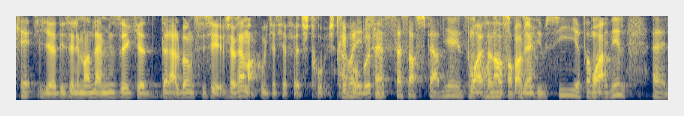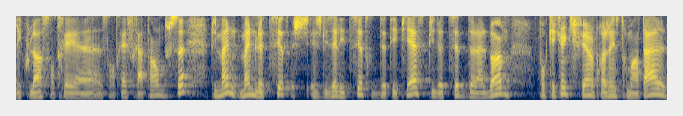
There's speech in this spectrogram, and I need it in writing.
puis il y a des éléments de la musique, de l'album aussi. C'est vraiment cool qu'est-ce qu'il a fait. Je trouve, je très ah beau ça, ça, sort super bien. Ouais, ça sort super bien. CD aussi, format vinyle. Euh, les couleurs sont très, euh, sont très frappantes, tout ça. Puis même, même le titre, je, lisais les titres de tes pièces, puis le titre de l'album. Pour quelqu'un qui fait un projet instrumental,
